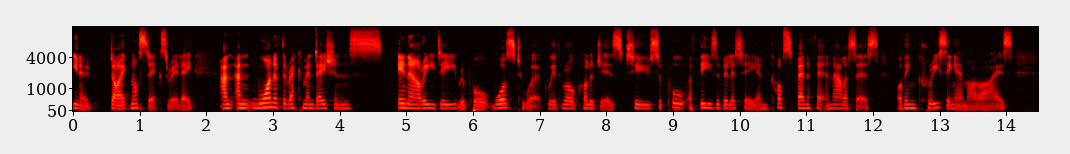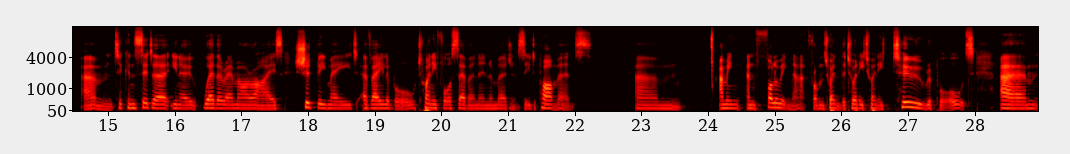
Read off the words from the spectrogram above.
you know, diagnostics really. And and one of the recommendations in our ED report was to work with Royal Colleges to support a feasibility and cost benefit analysis of increasing MRIs. Um, to consider, you know, whether MRIs should be made available 24 7 in emergency departments. Um, I mean, and following that from 20, the 2022 report, um,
